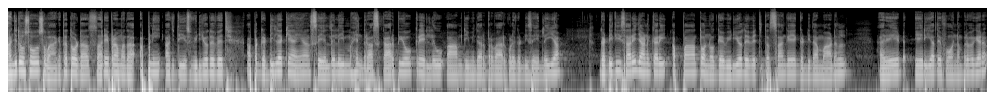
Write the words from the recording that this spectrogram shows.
ਹਾਂਜੀ ਦੋਸਤੋ, ਸਵਾਗਤ ਹੈ ਤੁਹਾਡਾ ਸਾਰੇ ਭਰਾਵਾਂ ਦਾ ਆਪਣੀ ਅੱਜ ਦੀ ਇਸ ਵੀਡੀਓ ਦੇ ਵਿੱਚ। ਆਪਾਂ ਗੱਡੀ ਲੈ ਕੇ ਆਏ ਹਾਂ ਸੇਲ ਦੇ ਲਈ ਮਹਿੰਦਰਾ ਸਕਾਰਪੀਓ ਘਰੇਲੂ ਆਮ ਜ਼ਿਮੀਦਾਰ ਪਰਿਵਾਰ ਕੋਲੇ ਗੱਡੀ ਸੇਲ ਲਈ ਆ। ਗੱਡੀ ਦੀ ਸਾਰੀ ਜਾਣਕਾਰੀ ਆਪਾਂ ਤੁਹਾਨੂੰ ਅੱਗੇ ਵੀਡੀਓ ਦੇ ਵਿੱਚ ਦੱਸਾਂਗੇ। ਗੱਡੀ ਦਾ ਮਾਡਲ, ਰੇਟ ਏਰੀਆ ਤੇ ਫੋਨ ਨੰਬਰ ਵਗੈਰਾ।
